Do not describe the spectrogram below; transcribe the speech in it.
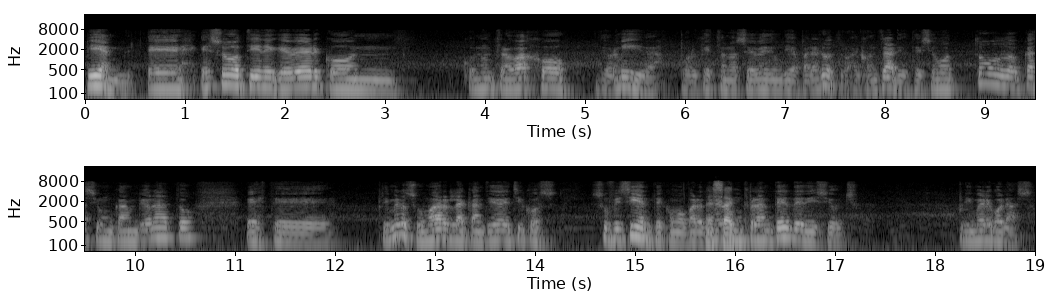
Bien, eh, eso tiene que ver con, con un trabajo de hormiga, porque esto no se ve de un día para el otro. Al contrario, te llevó todo, casi un campeonato. Este, primero sumar la cantidad de chicos suficientes como para tener un plantel de 18. Primer golazo.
